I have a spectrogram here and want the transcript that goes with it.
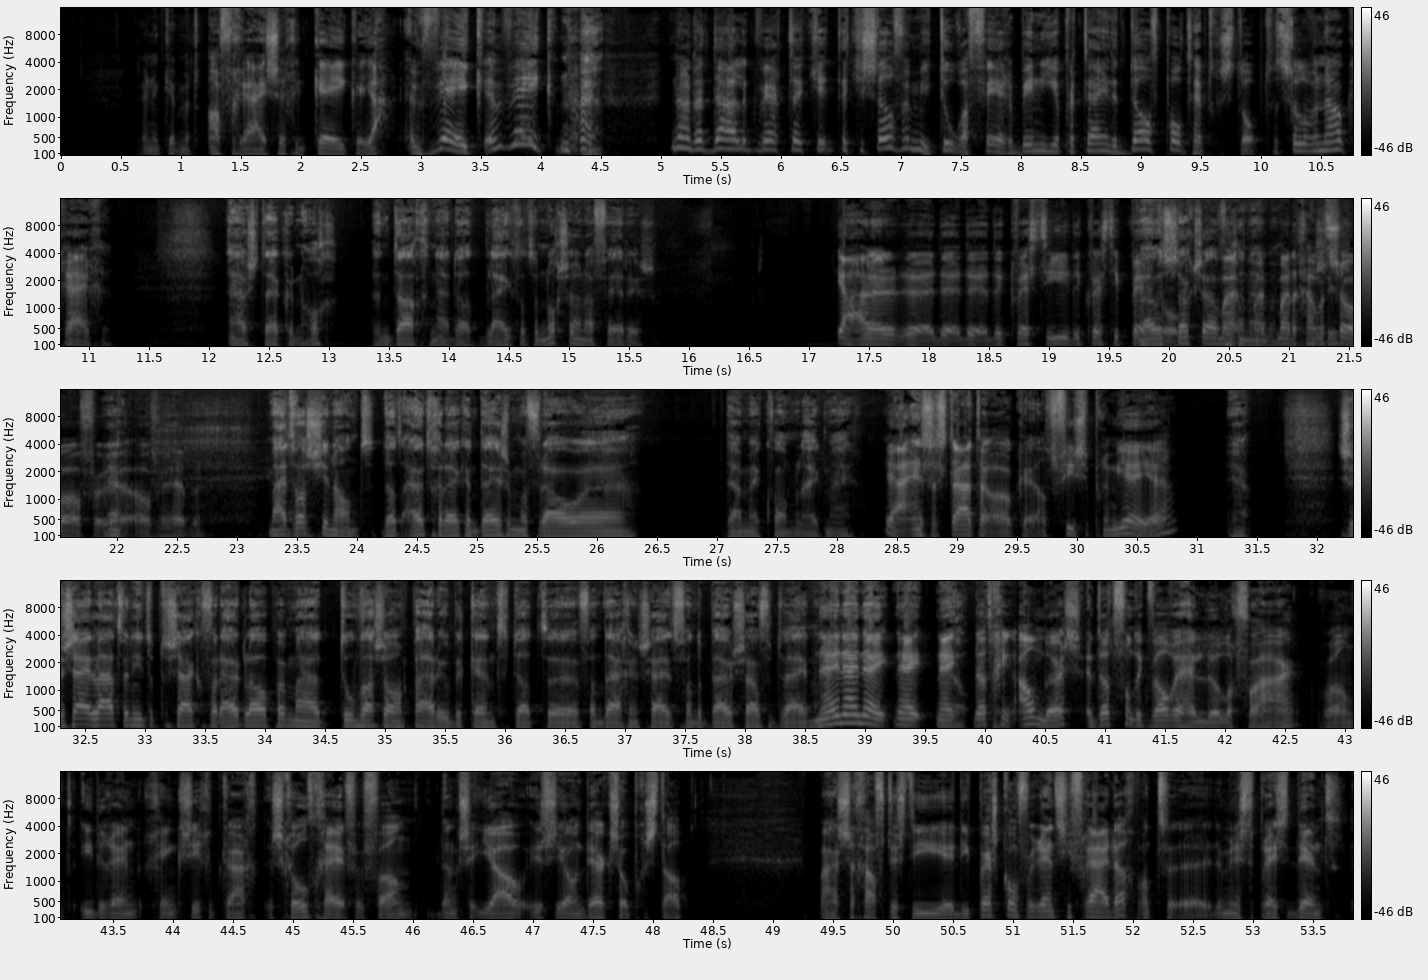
En ik heb met afgrijzen gekeken. Ja, een week, een week. Nou dat duidelijk werd dat je, dat je zelf een MeToo-affaire binnen je partij in de doofpot hebt gestopt. Wat zullen we nou krijgen? Nou, sterker nog, een dag nadat blijkt dat er nog zo'n affaire is. Ja, eh, de, de, de, de kwestie, de kwestie Waar we het straks over maar, gaan maar, hebben. Maar daar gaan we het zo over, Ja. eh, over hebben. Maar het was gênant dat uitgerekend deze mevrouw eh, daarmee kwam, lijkt mij. Ja, en ze staat daar ook als vicepremier, hè? Ja. Ze zei laten we niet op de zaken vooruitlopen, maar toen was al een paar uur bekend dat eh, vandaag in site van de buis zou verdwijnen. Nee, nee, nee, nee, nee. Dat ging anders. En dat vond ik wel weer heel lullig voor haar. Want iedereen ging Sigrid Kaag de schuld geven van... dankzij jou is Johan Derks opgestapt. Maar ze gaf dus die, eh, die persconferentie vrijdag... want eh, de minister-president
